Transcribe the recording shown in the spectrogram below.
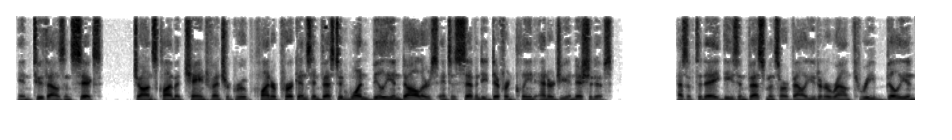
In 2006, John's climate change venture group Kleiner Perkins invested $1 billion into 70 different clean energy initiatives. As of today, these investments are valued at around $3 billion.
